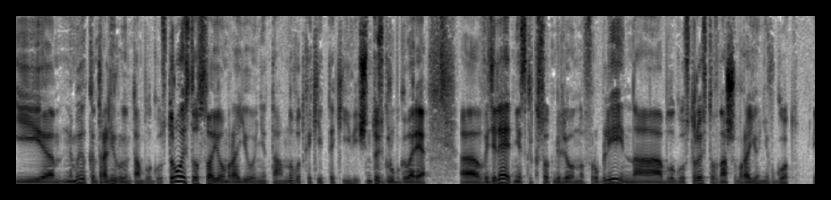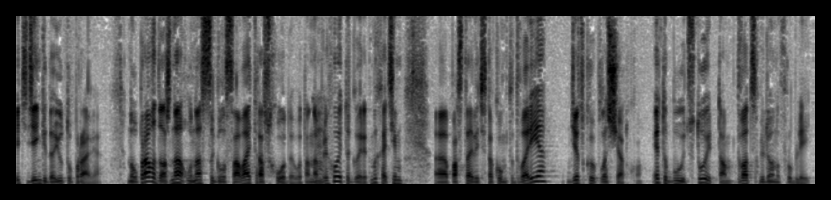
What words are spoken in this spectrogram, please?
и мы контролируем там благоустройство в своем районе, там, ну вот какие-то такие вещи. Ну, то есть, грубо говоря, э, выделяет несколько сот миллионов рублей на благоустройство в нашем районе в год. Эти деньги дают управе. Но управа должна у нас согласовать расходы. Вот она mm. приходит и говорит, мы хотим э, поставить в таком-то дворе детскую площадку. Это будет стоить там 20 миллионов рублей.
